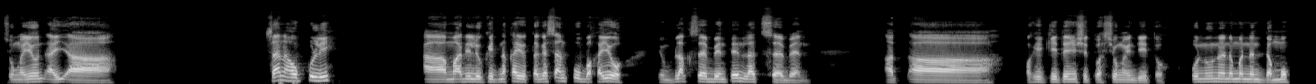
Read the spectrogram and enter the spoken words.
So ngayon ay ah, sana hopefully ah ma-relocate na kayo. Taga saan po ba kayo? Yung Block 17, Lot 7. At ah makikita yung sitwasyon ngayon dito. Puno na naman ng damo.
